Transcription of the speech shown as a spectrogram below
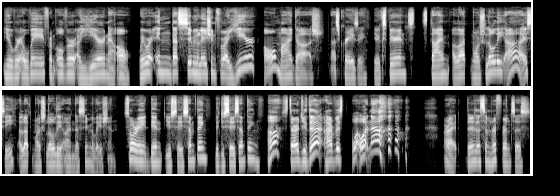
You were away from over a year now. Oh, we were in that simulation for a year? Oh my gosh, that's crazy. You experienced time a lot more slowly. Ah, I see. A lot more slowly on the simulation. Sorry, didn't you say something? Did you say something? Huh? Stardew that? Harvest? What, what now? All right, there's some references.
